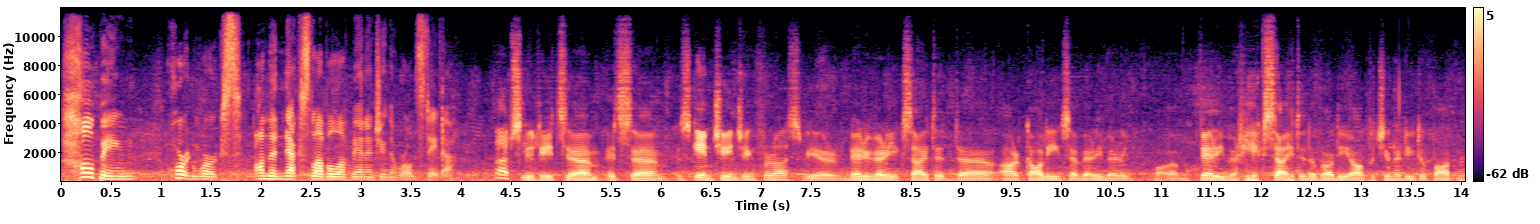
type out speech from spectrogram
helping Hortonworks on the next level of managing the world's data? Absolutely, it's, um, it's, um, it's game changing for us. We are very, very excited. Uh, our colleagues are very, very, uh, very, very excited about the opportunity to partner.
